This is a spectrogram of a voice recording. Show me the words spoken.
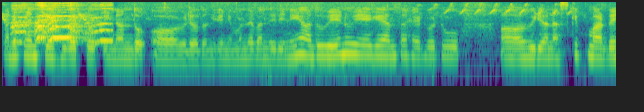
ಬನ್ನಿ ಫ್ರೆಂಡ್ಸ್ ಇವತ್ತು ಇನ್ನೊಂದು ವಿಡಿಯೋದೊಂದಿಗೆ ನಿಮ್ಮ ಮುಂದೆ ಬಂದಿದ್ದೀನಿ. ಅದು ಏನು, ಹೇಗೆ ಅಂತ ಹೇಳಿಬಿಟ್ಟು ವಿಡಿಯೋನ ಸ್ಕಿಪ್ ಮಾಡಿದೆ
